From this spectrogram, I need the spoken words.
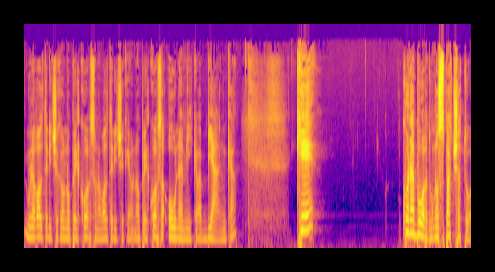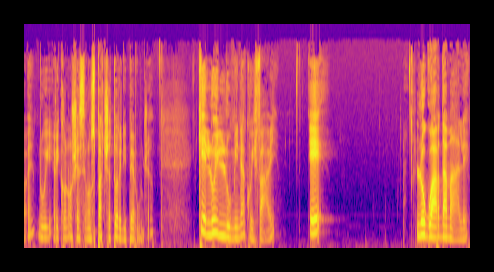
Una volta dice che è un Opel Corsa, una volta dice che è un Opel Corsa o una Micra bianca, che con a bordo uno spacciatore, lui riconosce essere uno spacciatore di Perugia, che lo illumina coi fari e lo guarda male.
